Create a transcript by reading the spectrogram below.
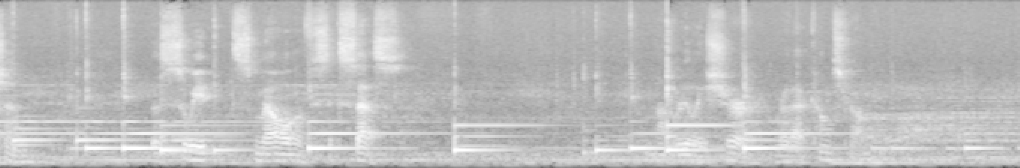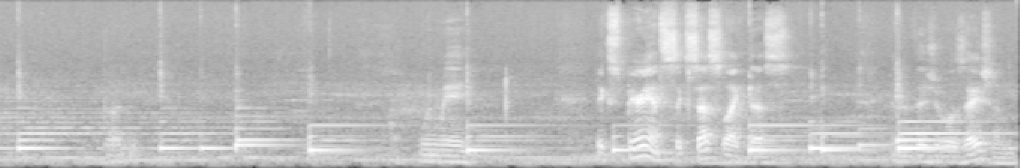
Expression the sweet smell of success. I'm not really sure where that comes from. But when we experience success like this in visualization,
